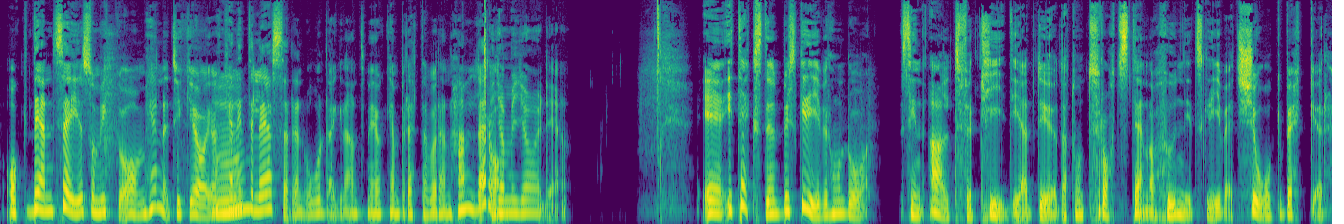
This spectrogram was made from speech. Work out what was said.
Och den säger så mycket om henne tycker jag. Jag kan inte läsa den ordagrant men jag kan berätta vad den handlar om. Ja men gör det. Eh, I texten beskriver hon då sin alltför tidiga död, att hon trots den har hunnit skriva ett tjog böcker.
